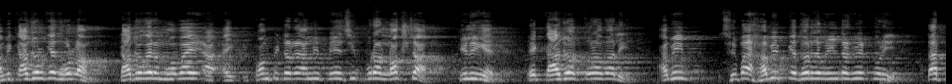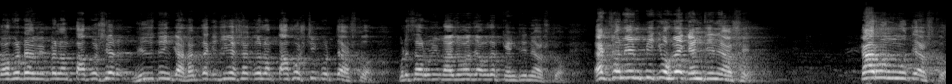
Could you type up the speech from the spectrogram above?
আমি কাজলকে ধরলাম। কাজলের মোবাইল কম্পিউটারে আমি পেয়েছি পুরো নকশা কিলিংয়ের। এই কাজল তোরাবালি, আমি সিপাই হাবিবকে ধরে যখন ইন্টারভিউ করি, তার পকেটে আমি পেলাম তাপসের ভিজিটিং কার্ড আমি তাকে জিজ্ঞাসা করলাম, তাপস কি করতে আসতো? বলে, স্যার, উনি মাঝে মাঝে আমাদের ক্যান্টিনে আসতো। একজন এমপি কীভাবে ক্যান্টিনে আসে? কার অনুমতি আসতো?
